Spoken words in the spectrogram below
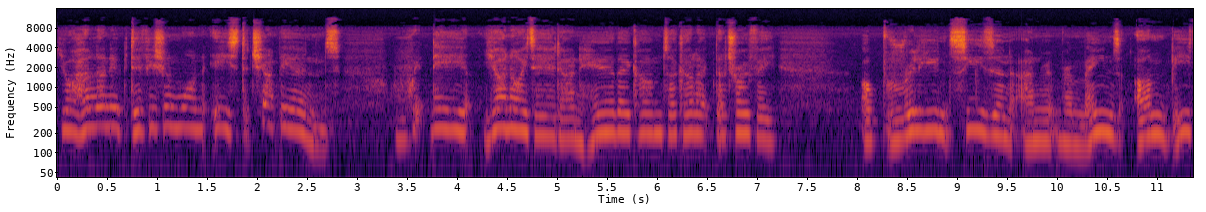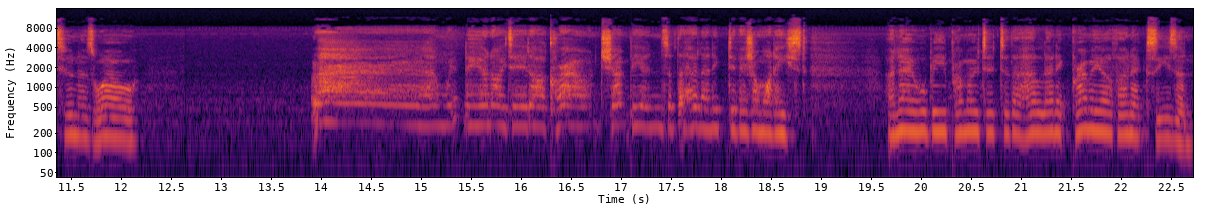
Your Hellenic Division 1 East champions! Witney United, and here they come to collect the trophy. A brilliant season, and it remains unbeaten as well. Witney United are crowned champions of the Hellenic Division 1 East, and they will be promoted to the Hellenic Premier for next season.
